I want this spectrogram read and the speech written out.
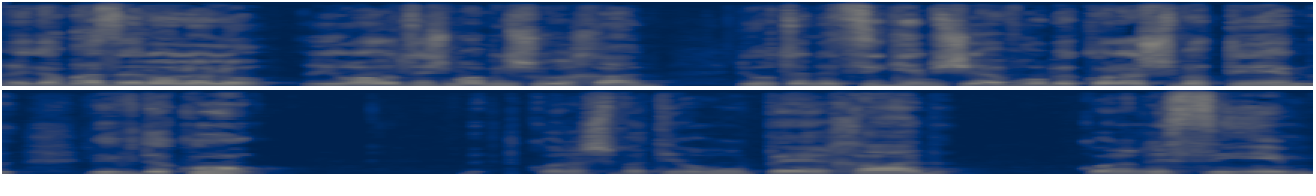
רגע, מה זה לא, לא, לא? אני לא רוצה לשמוע מישהו אחד. אני רוצה נציגים שיעברו בכל השבטים ויבדקו. כל השבטים אמרו פה אחד, כל הנשיאים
